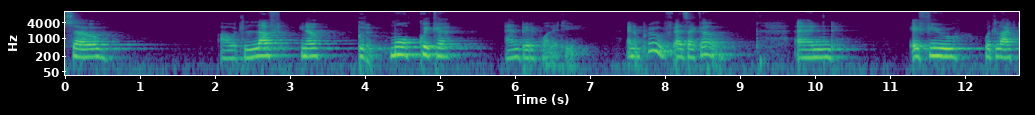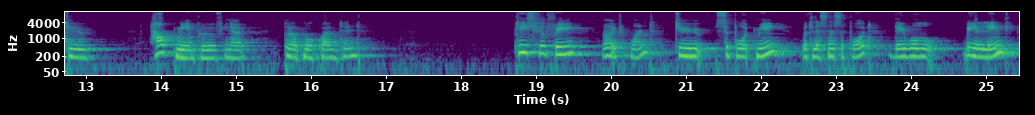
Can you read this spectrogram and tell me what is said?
So, I would love, you know, put it more quicker and better quality and improve as I go. And if you would like to help me improve, you know, put up more content, please feel free, or if you want, to support me with listener support. There will be a link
